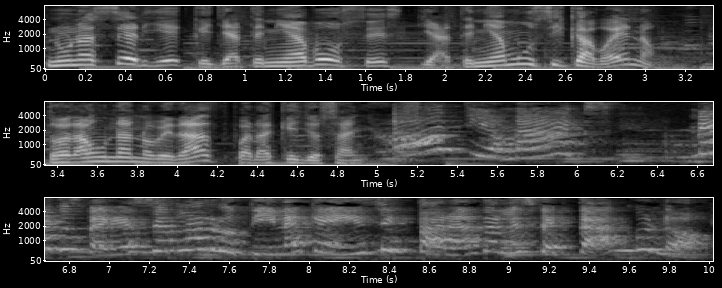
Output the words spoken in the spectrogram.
en una serie que ya tenía voces, ya tenía música, bueno, toda una novedad para aquellos años. ¡Oh, tío Max! Me gustaría hacer la rutina que hice parando el espectáculo.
